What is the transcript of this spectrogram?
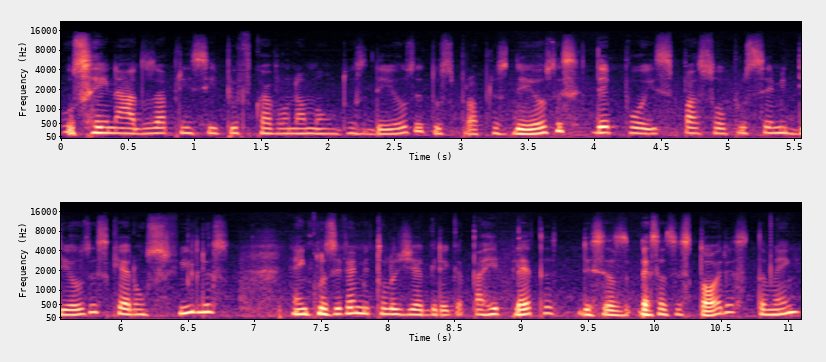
os reinados a princípio ficavam na mão dos deuses, dos próprios deuses, depois passou para os semideuses, que eram os filhos. Né? Inclusive a mitologia grega está repleta dessas, dessas histórias também.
